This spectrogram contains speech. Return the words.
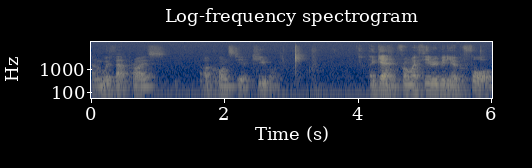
and with that price a quantity of Q1. Again, from my theory video before,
